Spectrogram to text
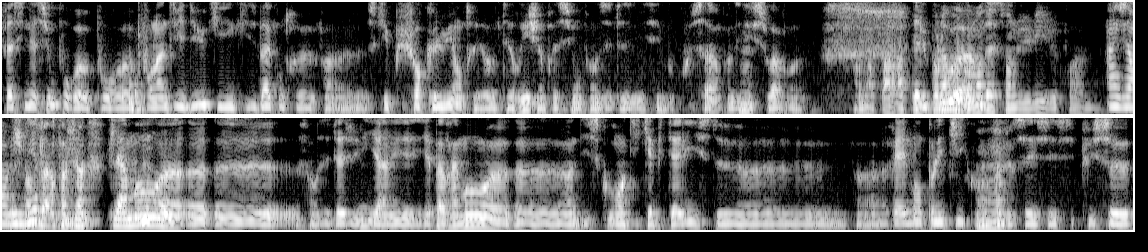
fascination pour euh, pour euh, pour l'individu qui qui se bat contre euh, enfin ce qui est plus fort que lui en, thé- en théorie j'ai l'impression enfin aux États-Unis c'est beaucoup ça enfin les Mm. histoires On en parlera peut-être Du pour coup, la euh, recommandation de Julie, je crois. Ah, j'ai envie je de pense dire. pas. Enfin, je, clairement, euh, euh, euh, enfin, aux États-Unis, il y a, il y a pas vraiment un discours anticapitaliste euh, enfin, réellement politique. Quoi. Enfin, je sais, c'est, c'est plus, euh,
